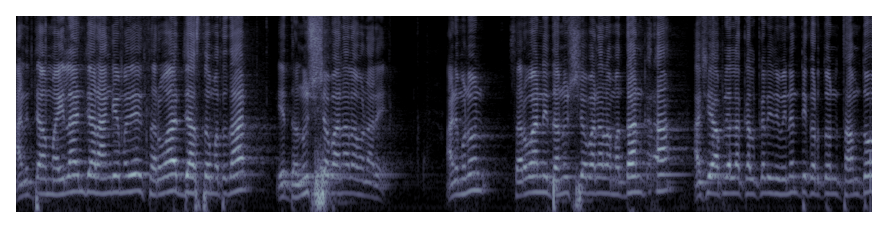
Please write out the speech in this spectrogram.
आणि त्या महिलांच्या रांगेमध्ये सर्वात जास्त मतदान हे धनुष्यबाणाला होणार आहे. आणि म्हणून सर्वांनी धनुष्यबाणाला मतदान करा. अशी आपल्याला कलकलीने विनंती करतो आणि थांबतो.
